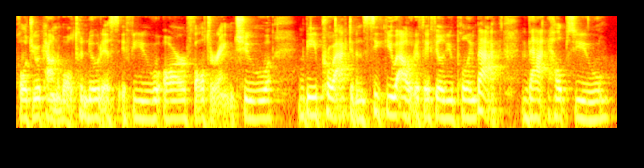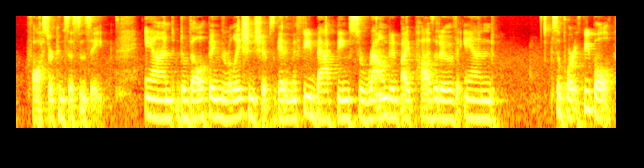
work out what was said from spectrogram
hold you accountable, to notice if you are faltering, to be proactive and seek you out if they feel you pulling back, that helps you foster consistency. And developing the relationships, getting the feedback, being surrounded by positive and supportive people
